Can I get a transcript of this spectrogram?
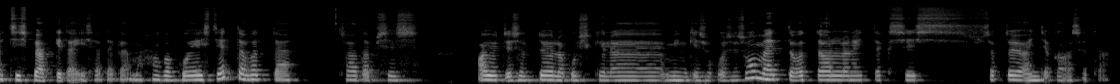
et siis peabki ta ise tegema, aga kui Eesti ettevõte saadab siis ajutiselt tööle kuskile mingisuguse Soome ettevõtte alla näiteks, siis saab tööandja ka seda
